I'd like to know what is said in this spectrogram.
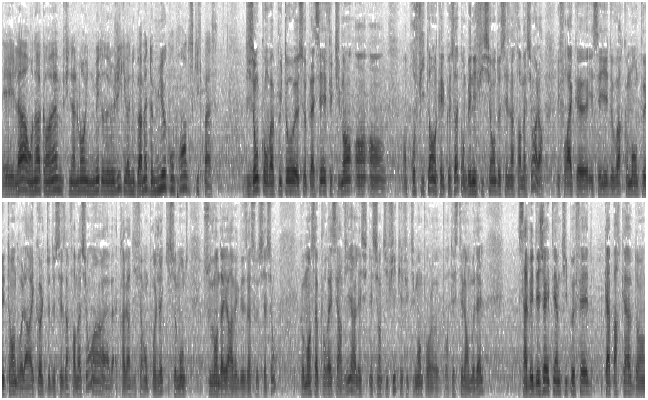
Et là, on a quand même finalement une méthodologie qui va nous permettre de mieux comprendre ce qui se passe. Disons qu'on va plutôt euh, se placer effectivement en, profitant en quelque sorte, en bénéficiant de ces informations. Alors il faudra essayer de voir comment on peut étendre la récolte de ces informations hein, à, travers différents projets qui se montent souvent d'ailleurs avec des associations. Comment ça pourrait servir les, scientifiques effectivement pour, pour tester leur modèle ça avait déjà été un petit peu fait cas par cas dans,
